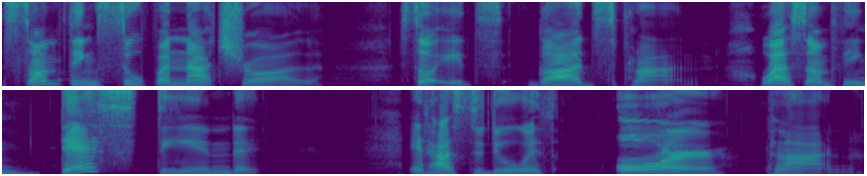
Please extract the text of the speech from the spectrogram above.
something supernatural. So it's God's plan. While something destined, it has to do with our plan.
